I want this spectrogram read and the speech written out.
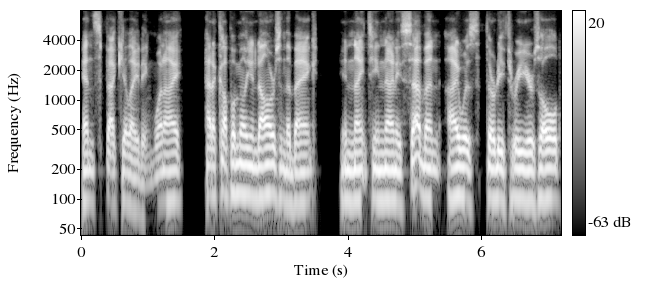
and speculating. When I had a couple million dollars in the bank in 1997, I was 33 years old.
